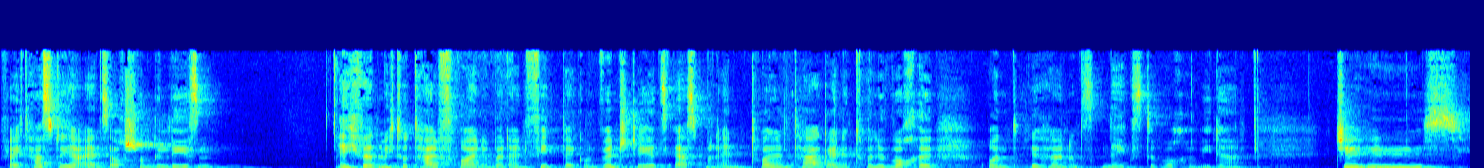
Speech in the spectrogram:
Vielleicht hast du ja eins auch schon gelesen. Ich würde mich total freuen über dein Feedback und wünsche dir jetzt erstmal einen tollen Tag, eine tolle Woche und wir hören uns nächste Woche wieder. Tschüss!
